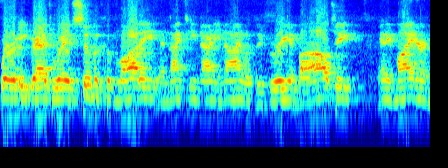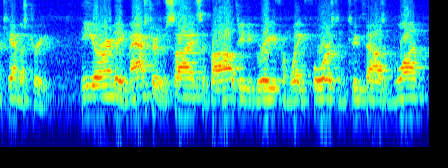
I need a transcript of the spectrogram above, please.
where he graduated summa cum laude in 1999 with a degree in biology and a minor in chemistry. He earned a Master's of Science in Biology degree from Wake Forest in 2001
